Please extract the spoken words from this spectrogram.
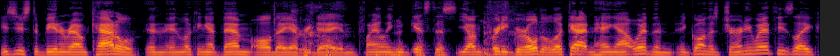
he's used to being around cattle and, and looking at them all day, every day, and finally he gets this young, pretty girl to look at and hang out with and, and go on this journey with. He's like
